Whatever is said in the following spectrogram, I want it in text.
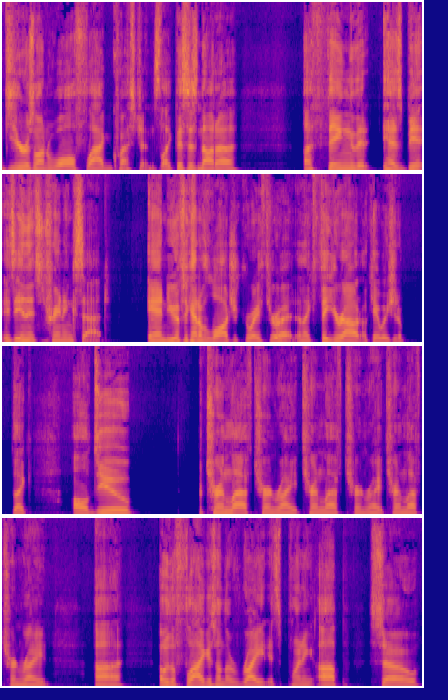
gears on wall flag questions. Like this is not a a thing that has been is in its training set, and you have to kind of logic your way through it and like figure out. Okay, we should like I'll do turn left, turn right, turn left, turn right, turn left, turn right. Uh, oh, the flag is on the right; it's pointing up. So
